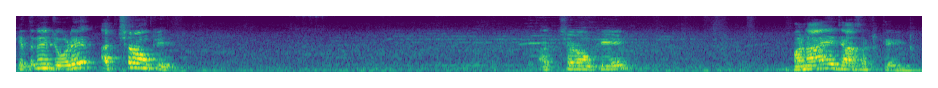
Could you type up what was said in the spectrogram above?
कितने जोड़े? अक्षरों के। अक्षरों के बनाए जा सकते हैं।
